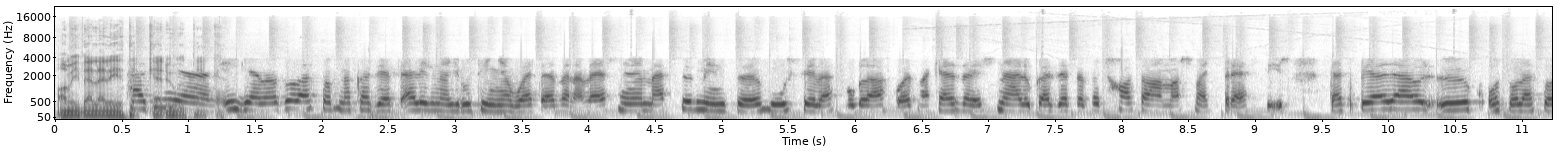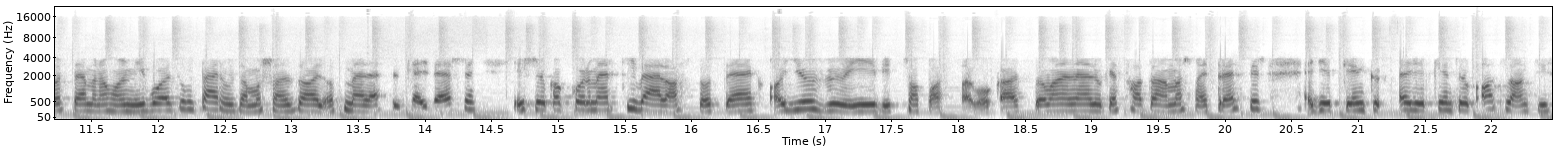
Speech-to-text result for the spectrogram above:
amivel elétek Hát kerültek? igen, igen, az olaszoknak azért elég nagy rutinja volt ebben a versenyen, már több mint ö, 20 éve foglalkoznak ezzel, és náluk azért ez egy hatalmas nagy presztízs. Tehát például ők ott Olaszországban, ahol mi voltunk, párhuzamosan zajlott mellettük egy verseny, és ők akkor már kiválasztották a jövő évi csapattagokat. Szóval náluk ez hatalmas nagy presztízs. Egyébként, egyébként ők Atlantis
